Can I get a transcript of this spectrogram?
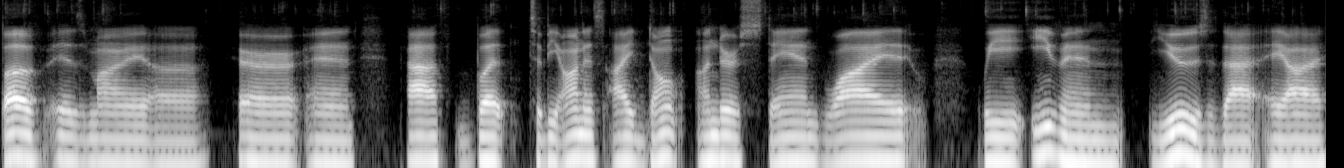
Above is my uh, error and path, but to be honest, I don't understand why we even use that AI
